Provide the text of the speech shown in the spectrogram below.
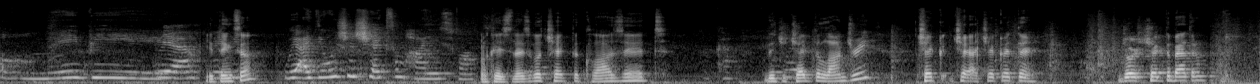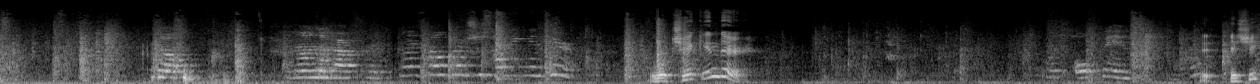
oh, maybe. Yeah. You think so? We, I think we should check some hiding spots. Okay, so let's go check the closet. Okay. Did you check the laundry? Check, check, uh, check right there. George, check the bathroom. No. Not in the bathroom. Guys, how come she's hiding in here? Well, check in there. It's open. I- Is she? No,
